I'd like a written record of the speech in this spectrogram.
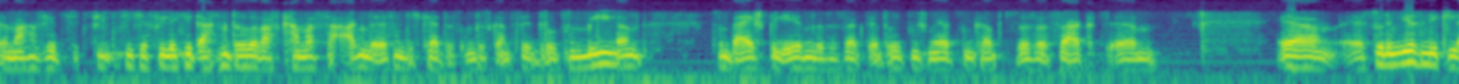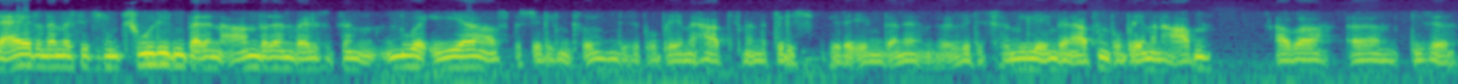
da machen sich jetzt viel, sicher viele Gedanken darüber, was kann man sagen der Öffentlichkeit, um das Ganze ein bisschen zu mildern. Zum Beispiel eben, dass er sagt, er hat Rückenschmerzen gehabt, dass er sagt, ähm, er, es tut ihm irrsinnig leid und er möchte sich entschuldigen bei den anderen, weil sozusagen nur er aus persönlichen Gründen diese Probleme hat. Ich meine, natürlich wird, er irgendeine, wird diese Familie irgendeine Art von Problemen haben, aber ähm, diese,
